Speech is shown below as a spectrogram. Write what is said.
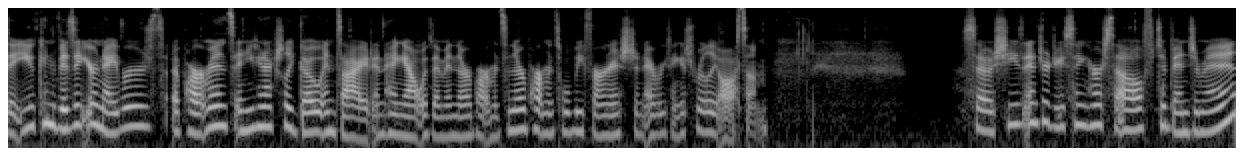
that you can visit your neighbors' apartments and you can actually go inside and hang out with them in their apartments. And their apartments will be furnished and everything. It's really awesome. So she's introducing herself to Benjamin.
